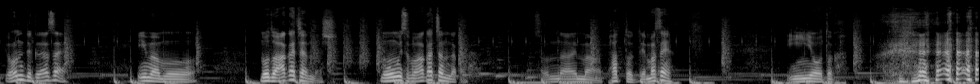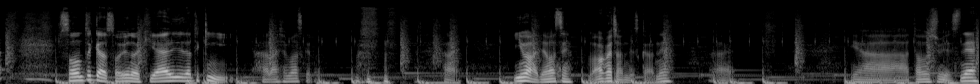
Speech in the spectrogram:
読んでください。今もう、喉赤ちゃんだし、脳みそも赤ちゃんだから、そんな今、パッと出ません。引用とか。その時はそういうの気合い入れた時に話しますけど。はい。今は出ません。赤ちゃんですからね。はい。いやー、楽しみですね。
